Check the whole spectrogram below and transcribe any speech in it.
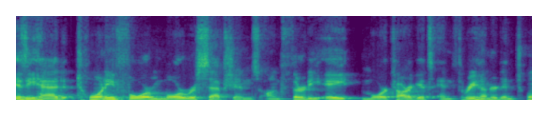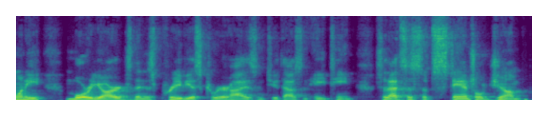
is he had 24 more receptions on 38 more targets and 320 more yards than his previous career highs in 2018. So that's a substantial jump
